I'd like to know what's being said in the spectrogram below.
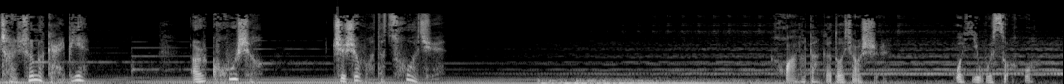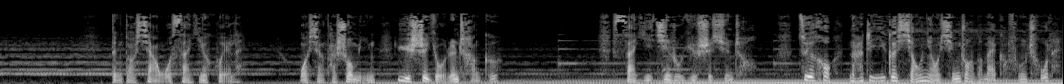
产生了改变，而哭声只是我的错觉。花了半个多小时。我一无所获。等到下午，三姨回来，我向她说明浴室有人唱歌。三姨进入浴室寻找，最后拿着一个小鸟形状的麦克风出来。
